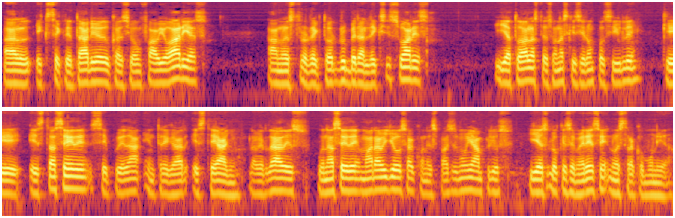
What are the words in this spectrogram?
al exsecretario de Educación Fabio Arias, a nuestro rector Rubén Alexis Suárez y a todas las personas que hicieron posible que esta sede se pueda entregar este año. La verdad es una sede maravillosa con espacios muy amplios y es lo que se merece nuestra comunidad.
